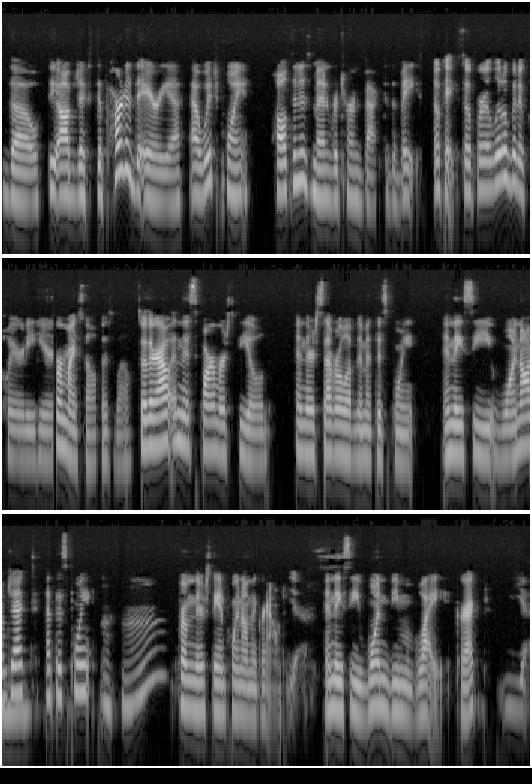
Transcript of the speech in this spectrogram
though, the objects departed the area, at which point Halt and his men returned back to the base. Okay, so for a little bit of clarity here, for myself as well. So they're out in this farmer's field, and there's several of them at this point, and they see one object at this point Mm-hmm. from their standpoint on the ground. Yes. And they see one beam of light, correct? Yes.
